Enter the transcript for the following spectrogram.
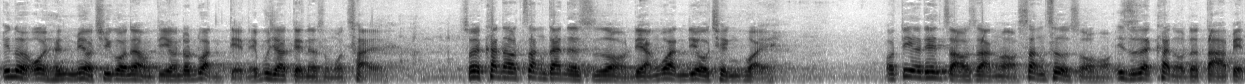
因为我很没有去过那种地方，都乱点，也不晓得点了什么菜，所以看到账单的时候，两万六千块。我第二天早上哦，上厕所哦，一直在看我的大便。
